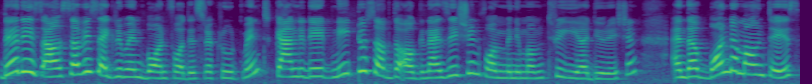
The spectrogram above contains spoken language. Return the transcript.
There is a service agreement bond for this recruitment. Candidate need to serve the organization for minimum 3 year duration and the bond amount is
